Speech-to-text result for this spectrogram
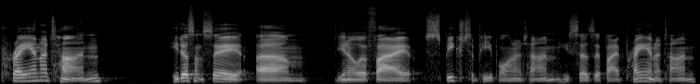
pray in a tongue, he doesn't say, um, you know, if I speak to people in a tongue, he says, if I pray in a tongue,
